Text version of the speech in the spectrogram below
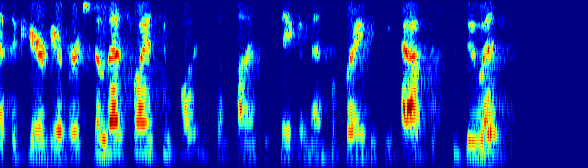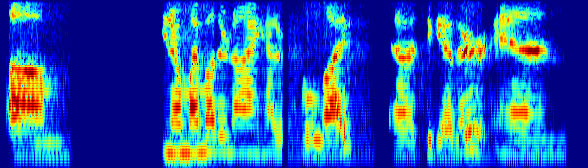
as a caregiver. So that's why it's important sometimes to take a mental break if you have to do it. Um, you know, my mother and I had a full life uh, together, and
